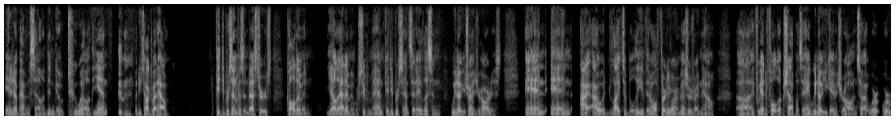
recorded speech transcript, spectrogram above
ended up having to sell and didn't go too well at the end but he talked about how 50% of his investors called him and yelled at him and were super mad. Fifty percent said, "Hey, listen, we know you tried your hardest," and and I, I would like to believe that all thirty of our investors right now, uh, if we had to fold up shop, would say, "Hey, we know you gave it your all," and so we're we're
